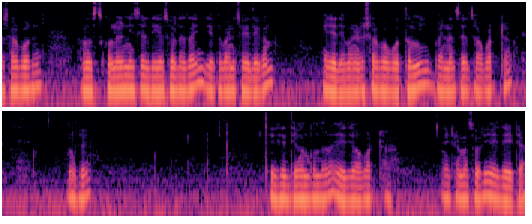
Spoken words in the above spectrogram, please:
আসার পরে আমরা স্কুলের নিচের দিকে চলে যাই, যেহেতু বাইন্যান্সে দেখুন। এই যে দেখুন, এটা সর্বপ্রথমই বাইন্যান্সের যে অফারটা ওকে। তো এই যে দেখুন বন্ধুরা, এই যে অফারটা, এটা না সরি এই যে এটা।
